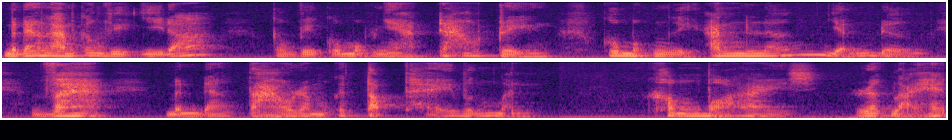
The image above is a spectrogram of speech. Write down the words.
Mình đang làm công việc gì đó công việc của một nhà trao truyền của một người anh lớn dẫn đường và mình đang tạo ra một cái tập thể vững mạnh. Không bỏ ai rớt lại hết.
